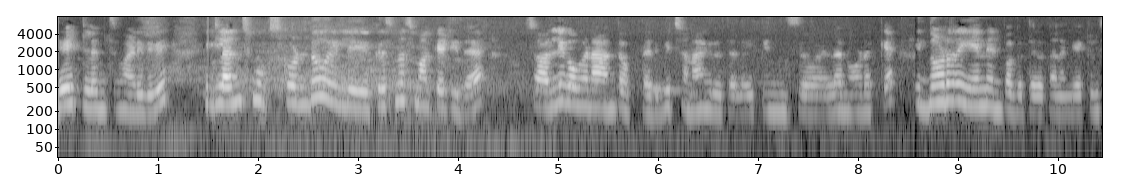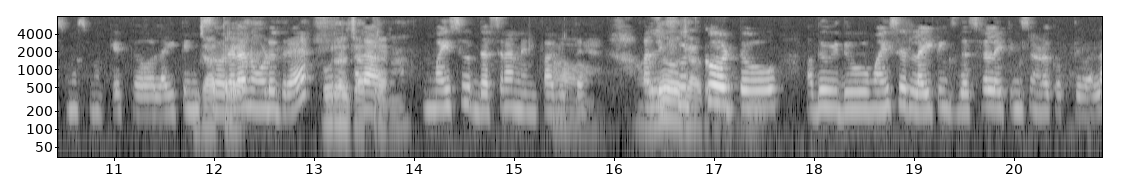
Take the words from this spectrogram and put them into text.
ಲೇಟ್ ಲಂಚ್ ಮಾಡಿದ್ದೀವಿ. ಈಗ ಲಂಚ್ ಮುಗಿಸ್ಕೊಂಡು ಇಲ್ಲಿ ಕ್ರಿಸ್ಮಸ್ ಮಾರ್ಕೆಟ್ ಇದೆ. ಸೊ ಅಲ್ಲಿಗೆ ಹೋಗೋಣ ಅಂತ ಹೋಗ್ತಾ ಇದೀವಿ ಚೆನ್ನಾಗಿರುತ್ತೆ ಲೈಟಿಂಗ್ಸ್ ಎಲ್ಲ ನೋಡಕ್ಕೆ. ಇದು ನೋಡಿದ್ರೆ ಏನ್ ನೆನಪಾಗುತ್ತೆ ಗೊತ್ತಾ ನಂಗೆ? Christmas market lightings. ಅದೆಲ್ಲ ನೋಡಿದ್ರೆ ಮೈಸೂರ್ ದಸರಾ ನೆನಪಾಗುತ್ತೆ. ಅಲ್ಲಿ ಫುಡ್. ಕೋರ್ಟು ಅದು ಇದು ಮೈಸೂರು ಲೈಟಿಂಗ್ಸ್ ದಸರಾ ಲೈಟಿಂಗ್ಸ್ ನೋಡಕ್ ಹೋಗ್ತೀವಲ್ಲ.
